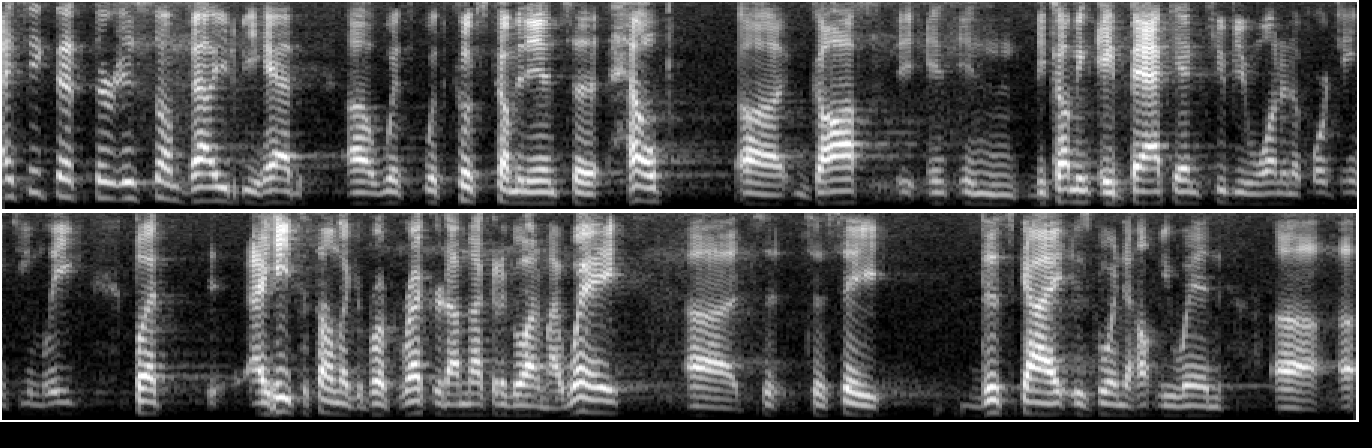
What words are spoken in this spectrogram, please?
I, think that there is some value to be had uh, with with Cooks coming in to help uh, Goff in, in, becoming a back end QB one in a 14 team league. But I hate to sound like a broken record. I'm not going to go out of my way uh, to to say this guy is going to help me win uh, a,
